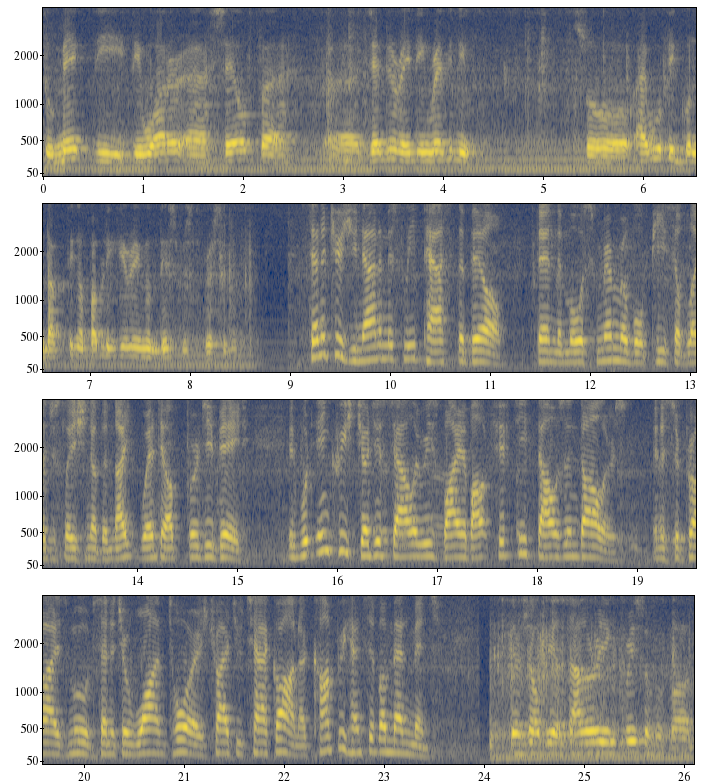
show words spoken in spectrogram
to make the, the water uh, self-generating uh, uh, revenue. So I will be conducting a public hearing on this, Mr. President. Senators unanimously passed the bill. Then the most memorable piece of legislation of the night went up for debate. It would increase judges' salaries by about $50,000. In a surprise move, Senator Juan Torres tried to tack on a comprehensive amendment. There shall be a salary increase of about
